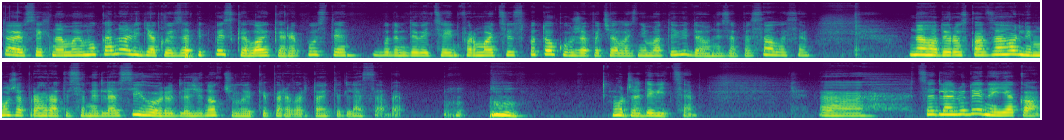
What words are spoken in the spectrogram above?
Вітаю всіх на моєму каналі. Дякую за підписки, лайки, репости. Будемо дивитися інформацію з потоку. Вже почала знімати відео, не записалося. Нагадую, розклад загальний може програтися не для всіх. Говорю для жінок, чоловіки перевертайте для себе. Отже, дивіться. Е, Це для людини, яка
